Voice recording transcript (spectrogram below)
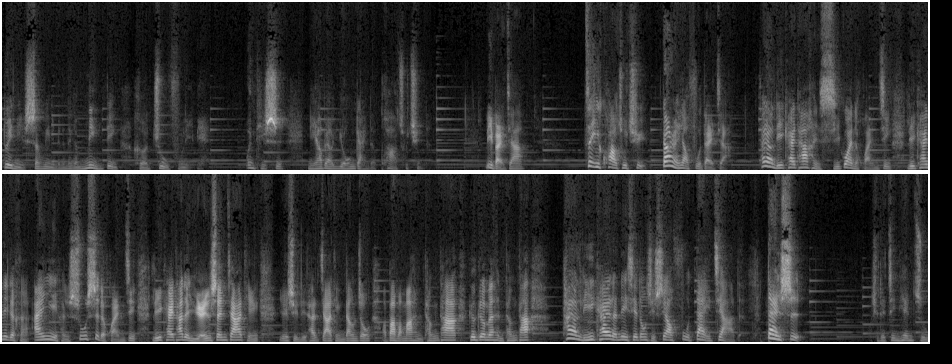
对你生命里面的那个命定和祝福里面。问题是你要不要勇敢地跨出去呢？利百家这一跨出去，当然要付代价。他要离开他很习惯的环境，离开那个很安逸、很舒适的环境，离开他的原生家庭。也许离他的家庭当中啊，爸爸妈妈很疼他，哥哥们很疼他。他要离开的那些东西是要付代价的。但是，我觉得今天主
